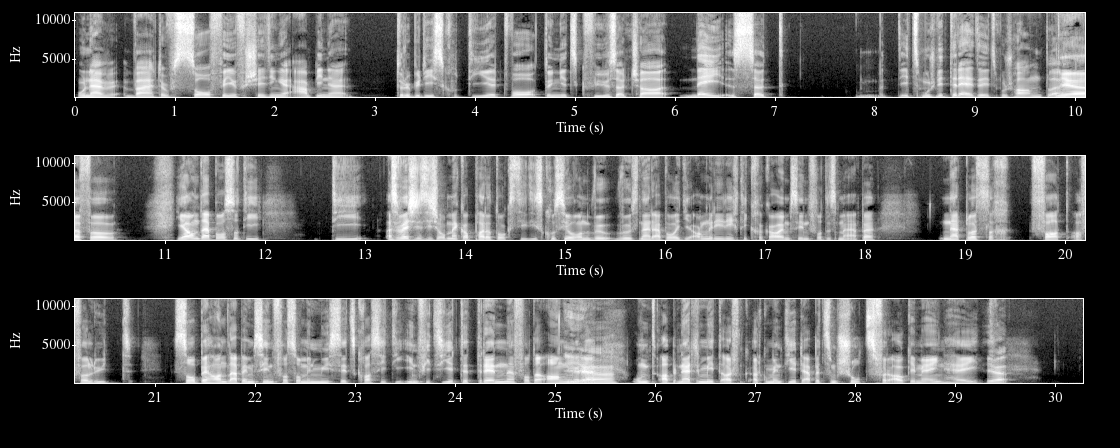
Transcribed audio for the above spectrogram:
Und dann werden auf so vielen verschiedenen Ebenen darüber diskutiert, wo du irgendwie das Gefühl solltest haben, nein, es sollte, jetzt musst du nicht reden, jetzt musst du handeln. Ja, voll. Ja, und eben auch so die, die also weißt du, es ist auch mega paradox, die Diskussion, weil, weil es dann eben auch in die andere Richtung kann gehen im Sinne von, dass man eben dann plötzlich fährt an Leute so behandeln, eben im Sinne von so, wir müssen jetzt quasi die Infizierten trennen von den anderen ja. und aber dann damit ar- argumentiert eben zum Schutz der Allgemeinheit. ja.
